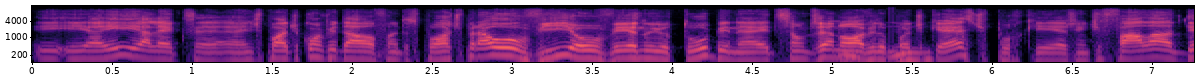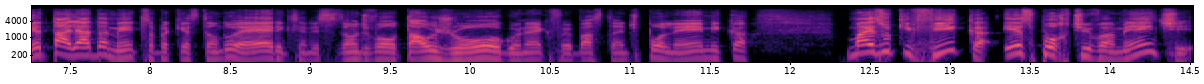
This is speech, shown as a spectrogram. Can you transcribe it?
E, e, aí, Alex, é, a gente pode convidar o fã do esporte para ouvir ou ver no YouTube, né, edição 19 uhum. do podcast, porque a gente fala detalhadamente sobre a questão do Eriksen, a decisão de voltar ao jogo, né, que foi bastante polêmica. Mas o que fica esportivamente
